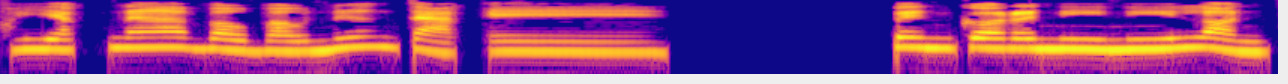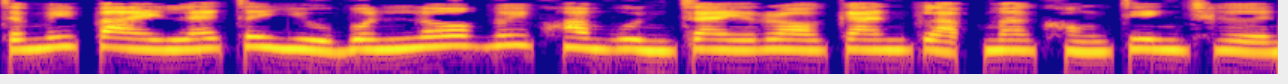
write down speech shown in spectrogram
พยักหน้าเบาๆเนื่องจากเอ เป็นกรณีนี้หล่อนจะไม่ไปและจะอยู่บนโลกด้วยความอุ่นใจรอการกลับมาของเจียงเฉิน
